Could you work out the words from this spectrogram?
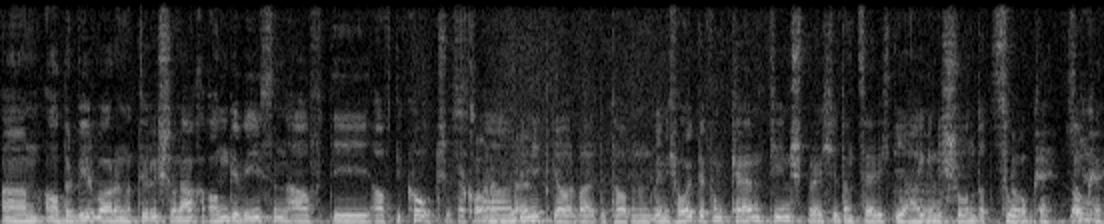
Ähm, aber wir waren natürlich schon auch angewiesen auf die, auf die Coaches, ja, klar, äh, die ja. mitgearbeitet haben. Und wenn ich heute vom Kernteam spreche, dann zähle ich die ah. eigentlich schon dazu. Okay, so. okay.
